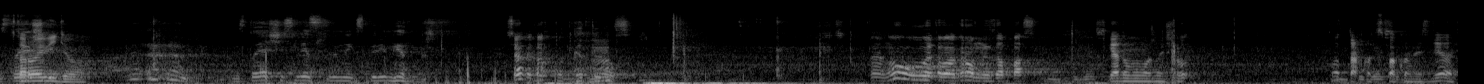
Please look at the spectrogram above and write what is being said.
Второе видео. Настоящий следственный эксперимент. Все, готов? подготовился. А, ну, у этого огромный запас. Я думаю, можно еще вот- так вот спокойно сделать.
